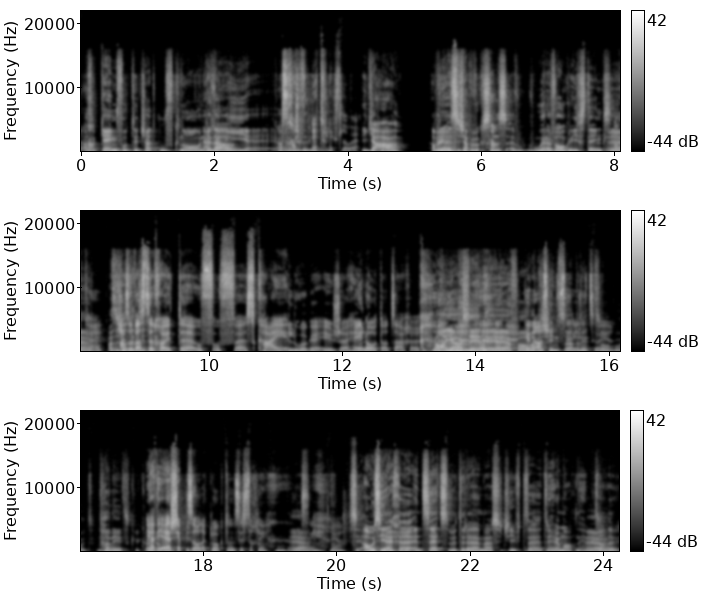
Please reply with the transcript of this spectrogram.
also Game-Footage hat aufgenommen und Genau. nachher wie... das Also, kannst du auf Netflix schauen. ja, aber Ja. es ist eben wirklich so ein äh, erfolgreiches Ding. Okay. Also Also, was ihr könnt äh, auf, auf äh, Sky schauen ist äh, Halo tatsächlich. Ah ja, Serie, ja, ja, voll. Genau, aber es scheint es eben nicht dazu, so ja. gut. Habe ich jetzt gehört. Ich habe die erste Episode geschaut und es ist so ein bisschen... Ja. ja. Sie, alle sind echt äh, entsetzt, weil der äh, Master Chief den, den Helm abnimmt. Ja. Oder?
